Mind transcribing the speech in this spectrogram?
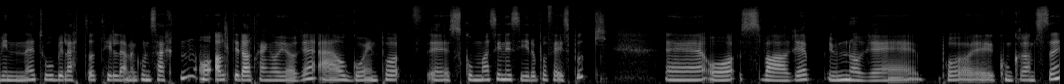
vinne to billetter til denne konserten. Og alt de da trenger å gjøre, er å gå inn på eh, Skumma sine sider på Facebook og svare under eh, på eh, konkurranse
